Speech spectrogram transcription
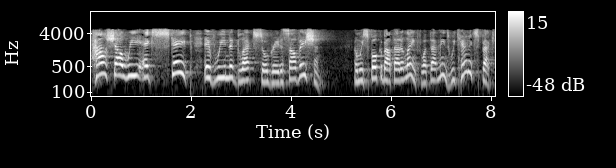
how shall we escape if we neglect so great a salvation? And we spoke about that at length, what that means. We can't expect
